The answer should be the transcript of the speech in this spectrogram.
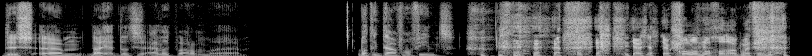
Dus ehm, nou ja, dat is eigenlijk waarom wat ik daarvan vind. ja, ja, ja, column begon ook met een,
